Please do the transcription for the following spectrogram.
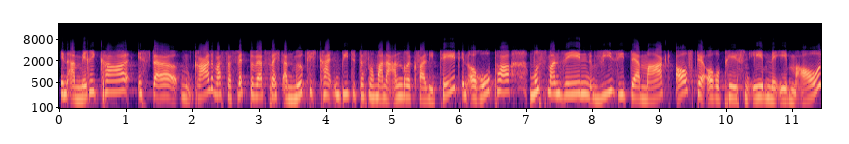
in Amerika ist da, gerade was das Wettbewerbsrecht an Möglichkeiten bietet, das nochmal eine andere Qualität. In Europa muss man sehen, wie sieht der Markt auf der europäischen Ebene eben aus.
